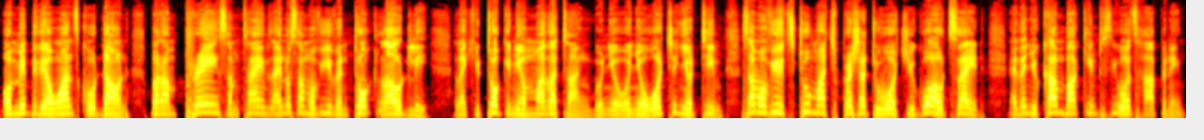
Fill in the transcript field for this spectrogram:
or maybe they are one score down. But I'm praying sometimes. I know some of you even talk loudly, like you talk in your mother tongue when you're when you're watching your team. Some of you, it's too much pressure to watch. You go outside and then you come back in to see what's happening.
